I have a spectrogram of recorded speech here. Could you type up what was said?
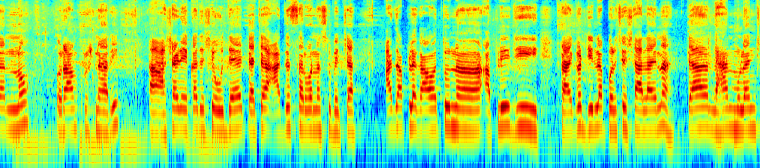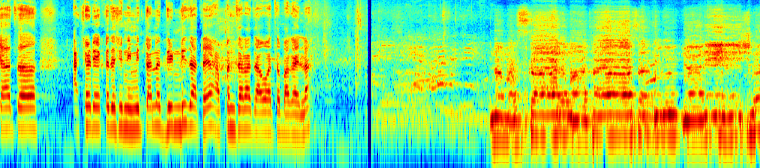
मित्रांनो रामकृष्ण हरी आषाढी एकादशी उद्या आहे. त्याच्या आजच सर्वांना शुभेच्छा. आज आपल्या गावातून आपली जी रायगड जिल्हा परिषद शाळा आहे ना त्या लहान मुलांच्याच आषाढी एकादशी निमित्तानं दिंडी जात आहे. आपण जरा जाऊ आता बघायला. नमस्कार माझा सद्गुरु ज्ञानेश्वराशी.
